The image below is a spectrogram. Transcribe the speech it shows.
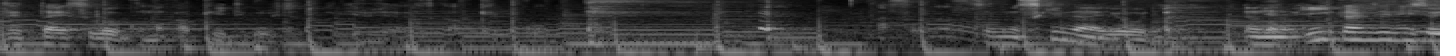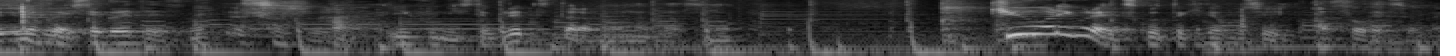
絶対すごい細かく聞いてくる人とかいるじゃないですかそうかそれも好きなようにあのいい感じにしといてください。いいしてくれてですね。そうそう、、はい。い風にしてくれって言ったらもうなんかその9割ぐらい作ってきてほしい。あそうですよね。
